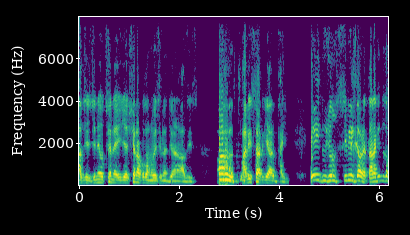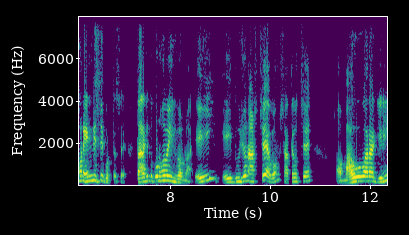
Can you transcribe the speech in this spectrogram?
আজিজ যিনি হচ্ছেন এই যে সেনাপ্রধান হয়েছিলেন জেনারেল আজিজ। হারিসার ইয়ার ভাই। এই দুজন সিভিল কারে তারা কিন্তু তখন এনডিসি করতেছে তারা কিন্তু কোনোভাবে ইনভলভ না। এই এই দুজন আসছে এবং সাথে হচ্ছে মাহবুবারা গিনি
